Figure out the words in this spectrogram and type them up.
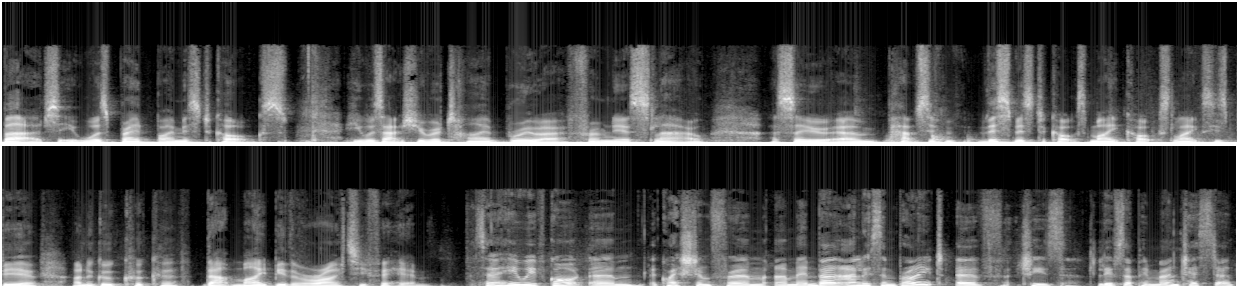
but it was bred by Mr. Cox. He was actually a retired brewer from near Slough. Uh, so um, perhaps if this Mr. Cox, Mike Cox, likes his beer and a good cooker, that might be the variety for him. So here we've got um, a question from our member Alison Bright of she's lives up in Manchester,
